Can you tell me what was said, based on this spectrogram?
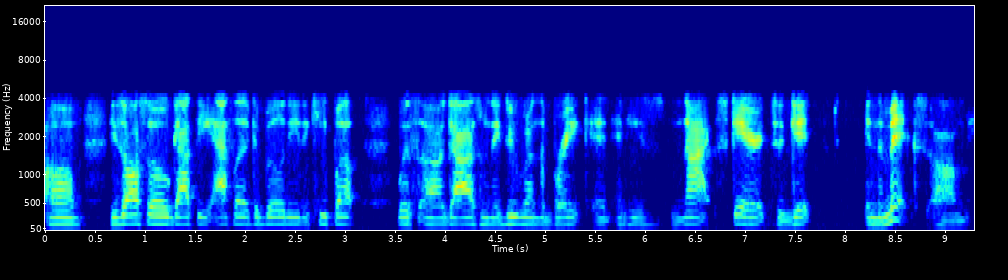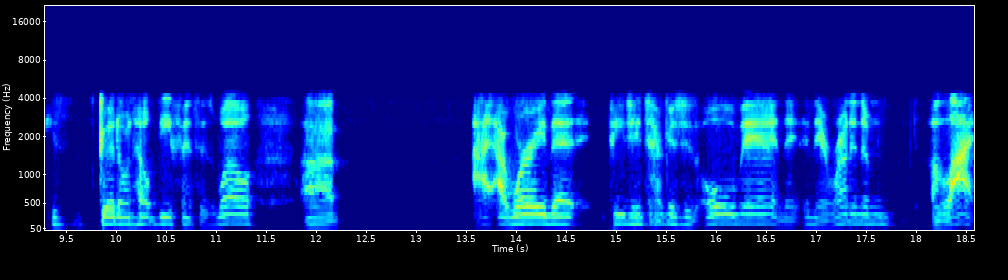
Um, he's also got the athletic ability to keep up with uh, guys when they do run the break, and, and he's not scared to get in the mix. Um, he's good on help defense as well. Uh, I, I worry that PJ Tucker's just old man, and, they, and they're running him a lot,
